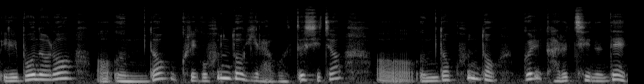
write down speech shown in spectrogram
일본어로음독그리고훈독이라고뜻이죠음독훈독을가르치는데아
